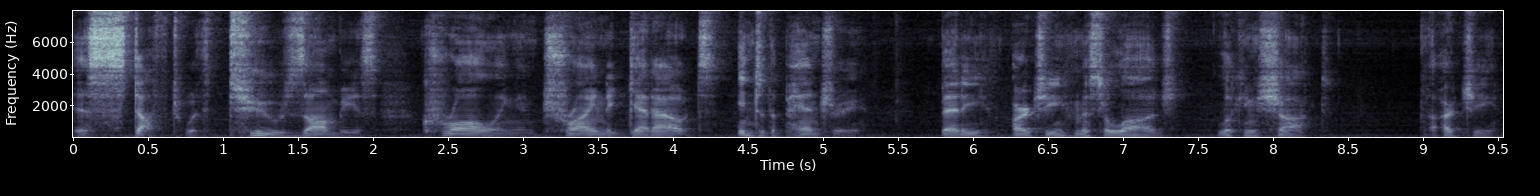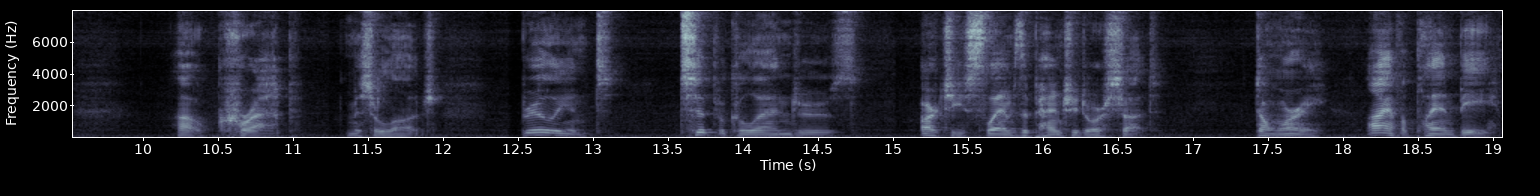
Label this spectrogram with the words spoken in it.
is stuffed with two zombies crawling and trying to get out into the pantry. Betty, Archie, Mr. Lodge, looking shocked. Archie, oh crap. Mr. Lodge, brilliant. Typical Andrews. Archie slams the pantry door shut. Don't worry, I have a plan B.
